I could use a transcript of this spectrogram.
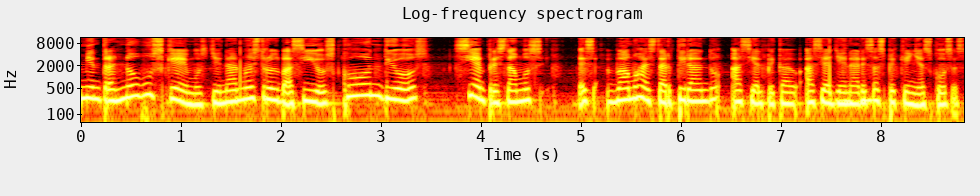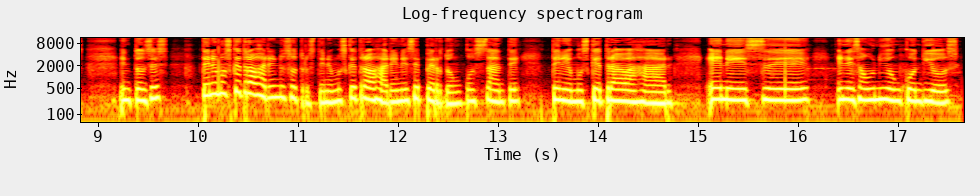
mientras no busquemos llenar nuestros vacíos con Dios, siempre estamos vamos a estar tirando hacia el pecado, hacia llenar esas pequeñas cosas. Entonces, tenemos que trabajar en nosotros, tenemos que trabajar en ese perdón constante, tenemos que trabajar en ese en esa unión con Dios,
